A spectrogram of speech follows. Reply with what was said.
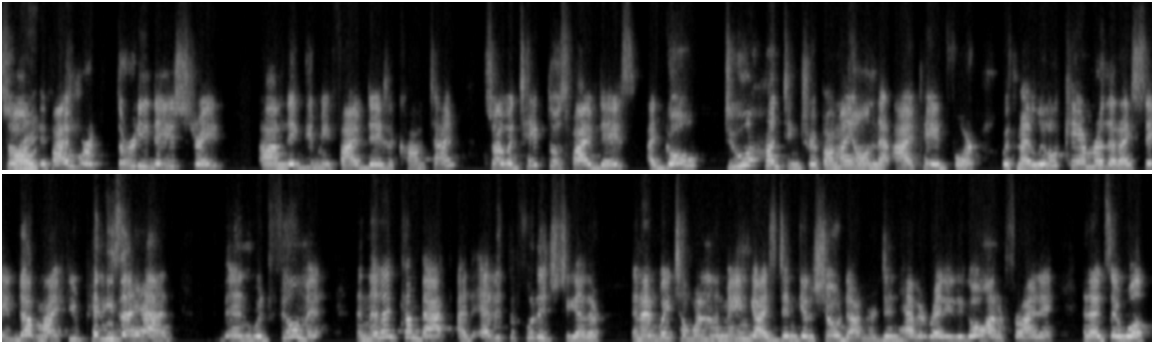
So right. if I work 30 days straight, um, they give me five days of comp time. So I would take those five days, I'd go do a hunting trip on my own that I paid for with my little camera that I saved up my few pennies I had and would film it. And then I'd come back, I'd edit the footage together, and I'd wait till one of the main guys didn't get a show done or didn't have it ready to go on a Friday. And I'd say, Well,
